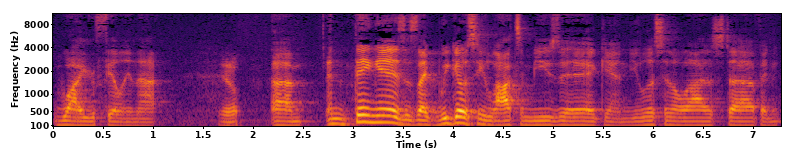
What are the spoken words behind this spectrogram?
while you're feeling that. Yep Um, and the thing is, is like we go see lots of music and you listen to a lot of stuff, and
